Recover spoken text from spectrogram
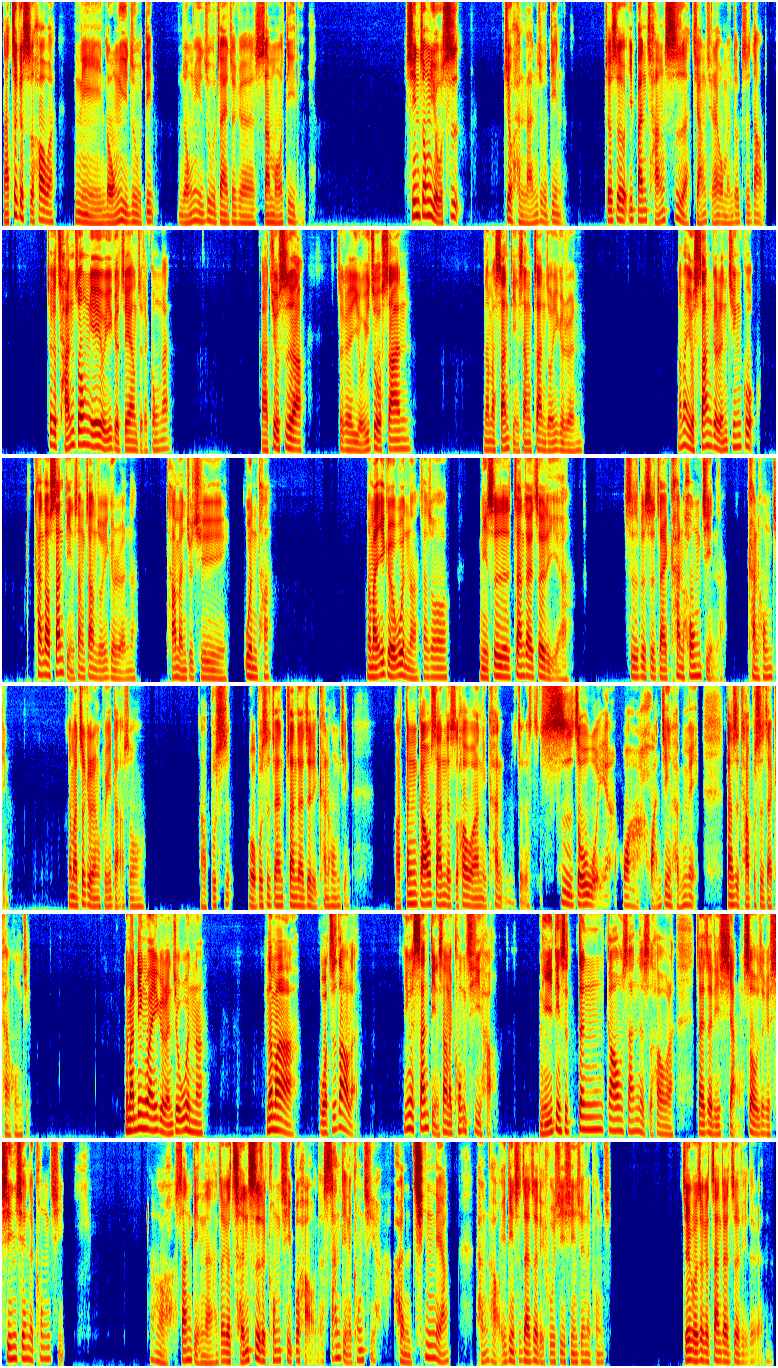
那这个时候啊，你容易入定，容易入在这个三摩地里面。心中有事，就很难入定了。这是一般常识啊，讲起来我们都知道的。这个禅宗也有一个这样子的公案啊，就是啊，这个有一座山，那么山顶上站着一个人，那么有三个人经过，看到山顶上站着一个人呢，他们就去问他。那么一个问呢，他说。你是站在这里呀？是不是在看风景呢？看风景。那么这个人回答说：“啊，不是，我不是在站在这里看风景。啊，登高山的时候啊，你看这个四周围啊，哇，环境很美。但是他不是在看风景。那么另外一个人就问呢：那么我知道了。”因为山顶上的空气好，你一定是登高山的时候啊，在这里享受这个新鲜的空气。哦，山顶呢，这个城市的空气不好的，山顶的空气很清凉，很好，一定是在这里呼吸新鲜的空气。结果这个站在这里的人，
